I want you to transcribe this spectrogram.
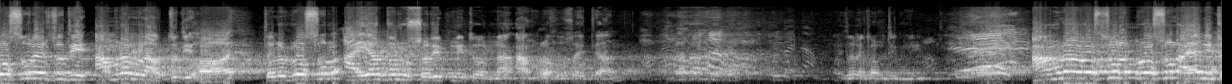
রসুলের যদি আমরা লাভ যদি হয়, তাহলে রসুল আয়া দরু শরীফ নিত না আমরা বুঝাইতাম? আমরা রসুল রসুল আয়া নিত।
